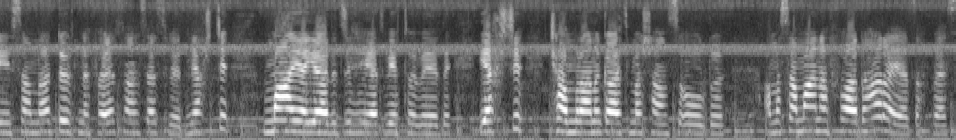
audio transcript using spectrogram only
insanlara 4 nəfərə sən səs verdin. Yaxşı ki, Maya yaradıcı heyət veto verdi. Yaxşı ki, Kamranı qayıtma şansı oldu. Amma Sama ilə Fuadı hara yazacaq bəs?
